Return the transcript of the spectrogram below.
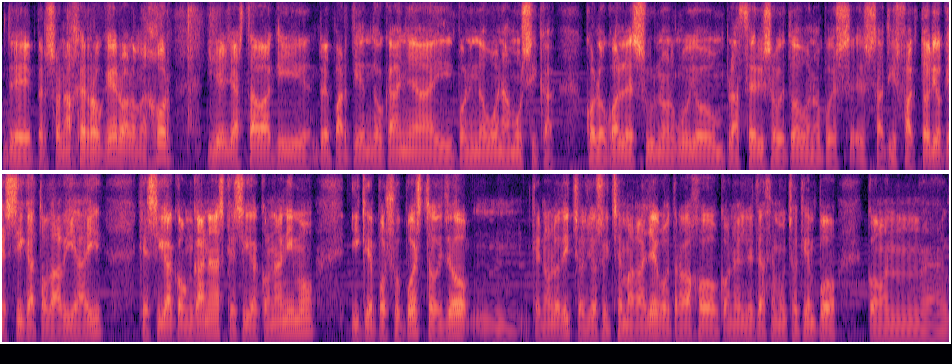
de personaje rockero a lo mejor, y él ya estaba aquí repartiendo caña y poniendo buena música, con lo cual es un orgullo, un placer y sobre todo, bueno, pues satisfactorio que siga todavía ahí, que siga con ganas, que siga con ánimo y que por supuesto yo, mm, que no lo he dicho, yo soy Chema Gallego, trabajo con él desde hace mucho tiempo con, eh,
